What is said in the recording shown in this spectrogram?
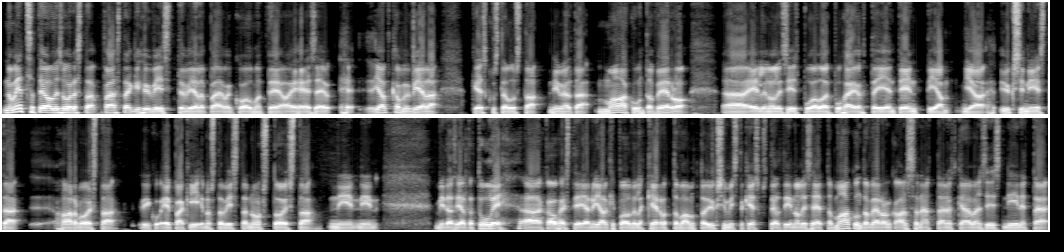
No metsäteollisuudesta päästäänkin hyvin sitten vielä päivän kolmanteen aiheeseen. He, jatkamme vielä keskustelusta nimeltä maakuntavero. Eilen oli siis puolueen puheenjohtajien tentti ja, ja yksi niistä harvoista niin kuin epäkiinnostavista nostoista, niin, niin mitä sieltä tuli. Ää, kauheasti ei jäänyt jälkipolville kerrottavaa, mutta yksi, mistä keskusteltiin, oli se, että maakuntaveron kanssa näyttää nyt käyvän siis niin, että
